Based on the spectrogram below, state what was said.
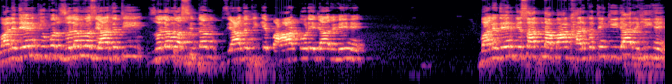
वालिदेन के ऊपर जुल्म व ज्यादती, जुल्म व सितम, ज्यादती के पहाड़ तोड़े जा रहे हैं। वालिदेन के साथ नापाक हरकतें की जा रही हैं।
